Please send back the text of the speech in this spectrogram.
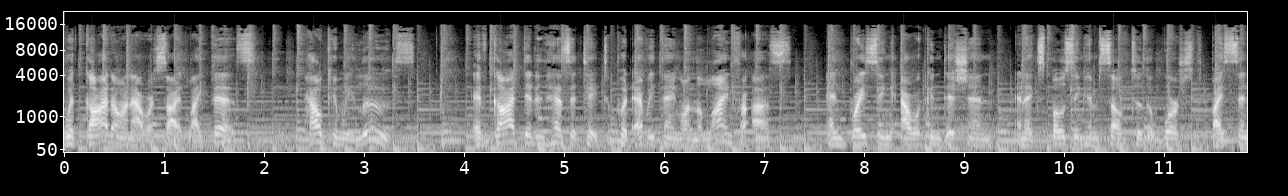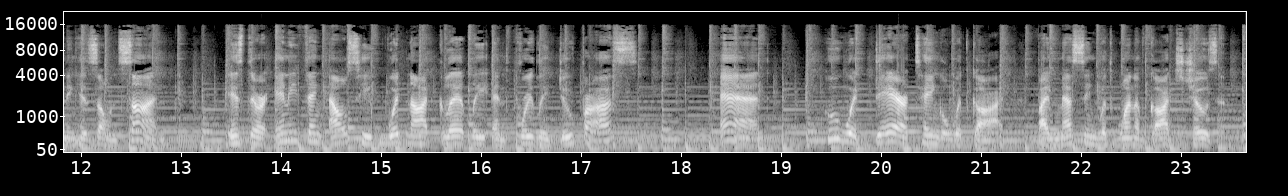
With God on our side like this, how can we lose? If God didn't hesitate to put everything on the line for us, embracing our condition and exposing himself to the worst by sending his own son, is there anything else he would not gladly and freely do for us? And who would dare tangle with God by messing with one of God's chosen?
